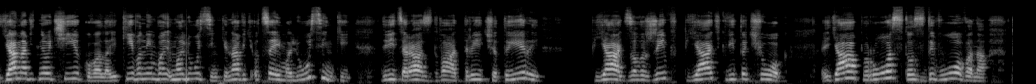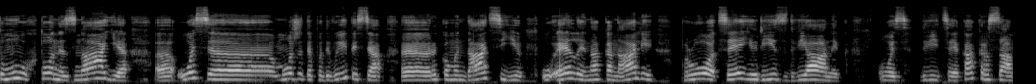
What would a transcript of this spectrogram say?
Я навіть не очікувала, які вони малюсінькі. Навіть оцей малюсінький. Дивіться, раз, два, три, чотири, п'ять. Заложив п'ять квіточок. Я просто здивована. Тому, хто не знає, е, ось е, можете подивитися е, рекомендації у Ели на каналі про цей різдвяник. Ось, дивіться, яка краса.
